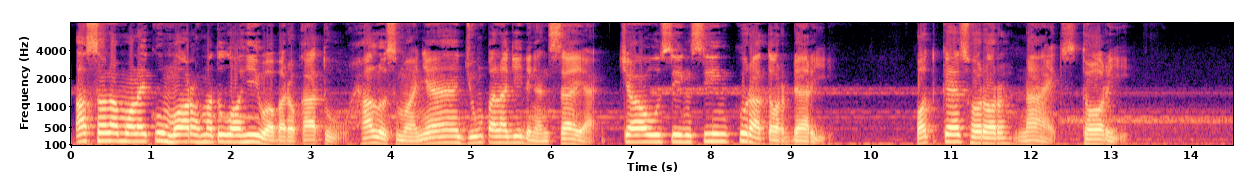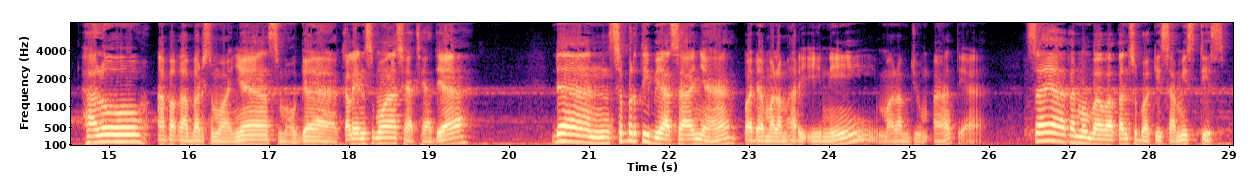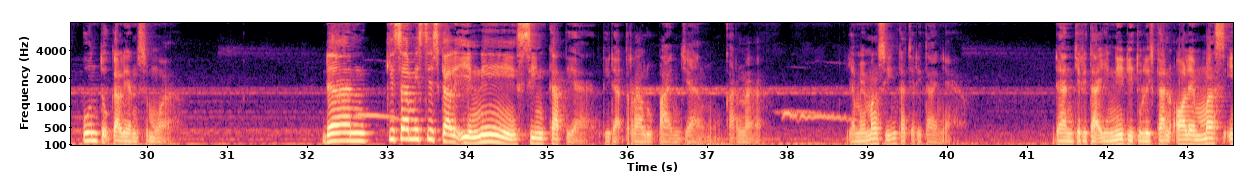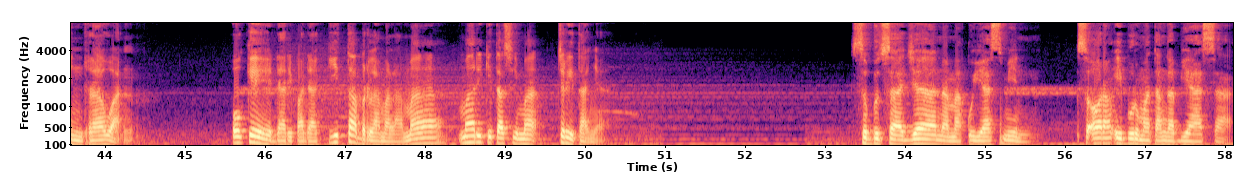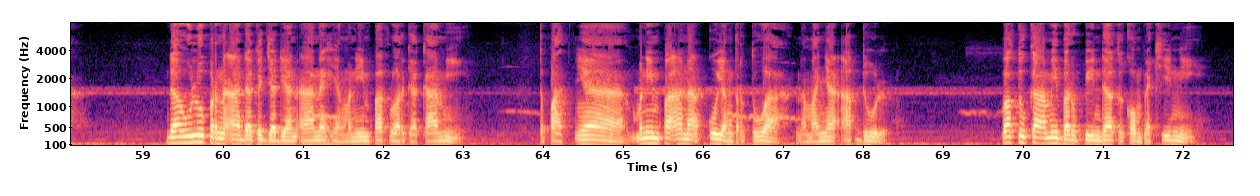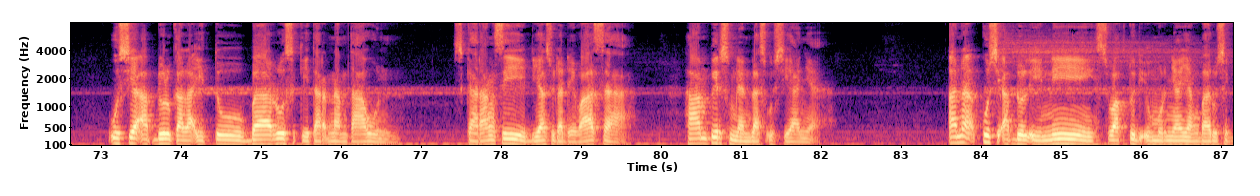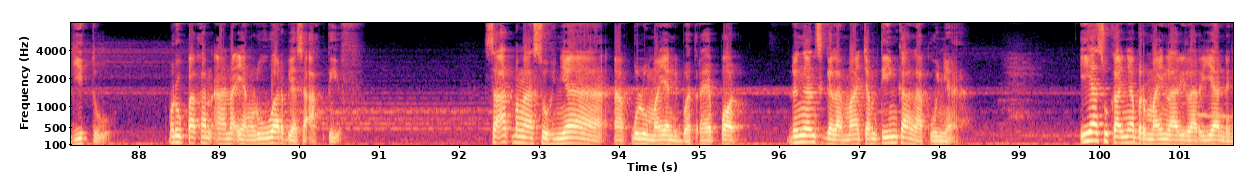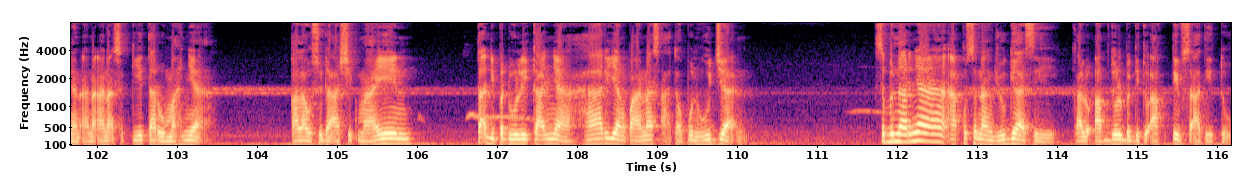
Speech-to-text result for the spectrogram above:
Assalamualaikum warahmatullahi wabarakatuh. Halo semuanya, jumpa lagi dengan saya Chow Sing Sing Kurator dari Podcast Horror Night Story. Halo, apa kabar semuanya? Semoga kalian semua sehat-sehat ya. Dan seperti biasanya pada malam hari ini, malam Jumat ya Saya akan membawakan sebuah kisah mistis untuk kalian semua. Dan kisah mistis kali ini singkat ya, tidak terlalu panjang karena ya memang singkat ceritanya. Dan cerita ini dituliskan oleh Mas Indrawan. Oke, daripada kita berlama-lama, mari kita simak ceritanya. Sebut saja namaku Yasmin, seorang ibu rumah tangga biasa Dahulu pernah ada kejadian aneh yang menimpa keluarga kami. Tepatnya menimpa anakku yang tertua, namanya Abdul. Waktu kami baru pindah ke kompleks ini, usia Abdul kala itu baru sekitar enam tahun. Sekarang sih dia sudah dewasa, hampir 19 usianya. Anakku si Abdul ini, sewaktu di umurnya yang baru segitu, merupakan anak yang luar biasa aktif. Saat mengasuhnya, aku lumayan dibuat repot dengan segala macam tingkah lakunya. Ia sukanya bermain lari-larian dengan anak-anak sekitar rumahnya. Kalau sudah asyik main, tak dipedulikannya hari yang panas ataupun hujan. Sebenarnya aku senang juga sih kalau Abdul begitu aktif saat itu.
